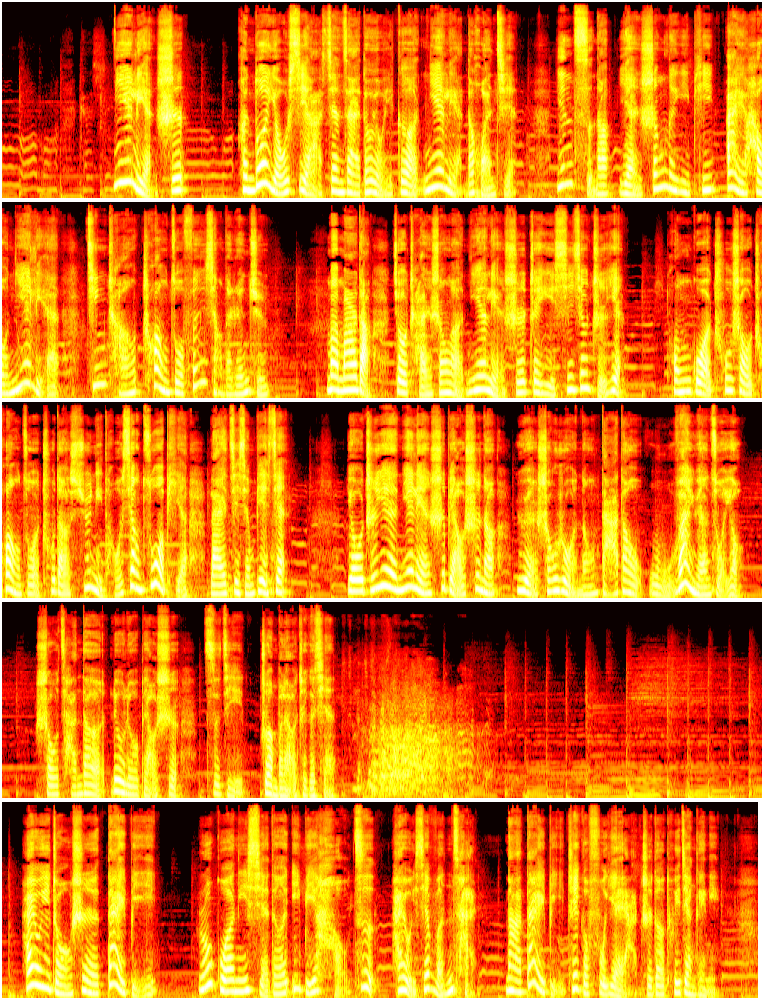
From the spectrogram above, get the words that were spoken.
——捏脸师。很多游戏啊，现在都有一个捏脸的环节，因此呢，衍生了一批爱好捏脸、经常创作分享的人群。慢慢的就产生了捏脸师这一新兴职业，通过出售创作出的虚拟头像作品来进行变现。有职业捏脸师表示呢，月收入能达到五万元左右。手残的六六表示自己赚不了这个钱。还有一种是代笔，如果你写得一笔好字。还有一些文采，那代笔这个副业呀，值得推荐给你。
